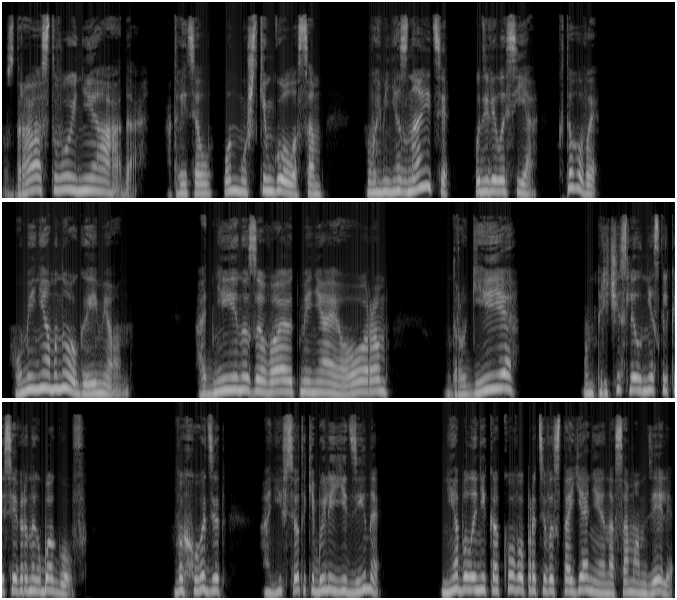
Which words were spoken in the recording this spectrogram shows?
«Здравствуй, Неада!» — ответил он мужским голосом. «Вы меня знаете?» — удивилась я. «Кто вы?» У меня много имен. Одни называют меня Эором, другие... Он перечислил несколько северных богов. Выходит, они все-таки были едины. Не было никакого противостояния на самом деле,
